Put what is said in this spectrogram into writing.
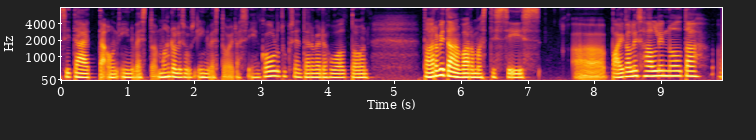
sitä, että on investo- mahdollisuus investoida siihen koulutukseen, terveydenhuoltoon. Tarvitaan varmasti siis ö, paikallishallinnolta, ö,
